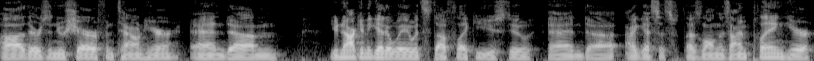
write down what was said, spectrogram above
uh, "There's a new sheriff in town here, and um, you're not going to get away with stuff like you used to. And uh, I guess as long as I'm playing here,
